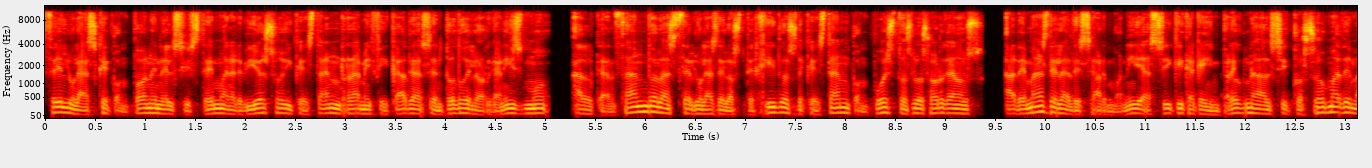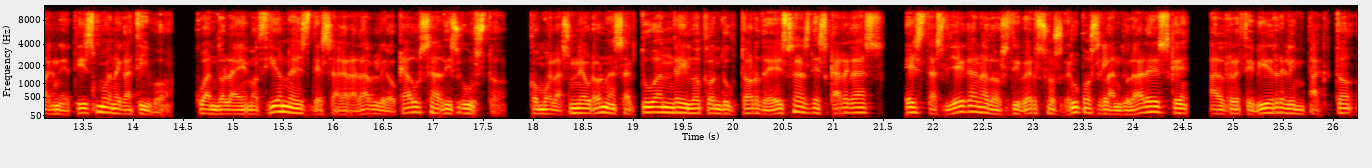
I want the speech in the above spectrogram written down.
células que componen el sistema nervioso y que están ramificadas en todo el organismo, alcanzando las células de los tejidos de que están compuestos los órganos, además de la desarmonía psíquica que impregna al psicosoma de magnetismo negativo, cuando la emoción es desagradable o causa disgusto. Como las neuronas actúan de hilo conductor de esas descargas, estas llegan a los diversos grupos glandulares que, al recibir el impacto,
